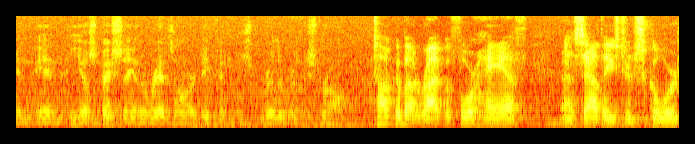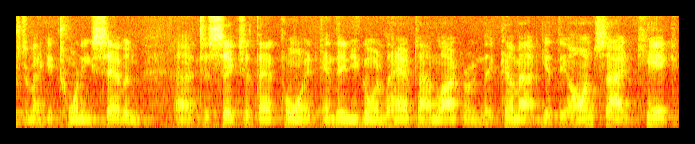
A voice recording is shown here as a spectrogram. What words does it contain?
And, and, you know, especially in the red zone, our defense was really, really strong. Talk about right before half, uh, Southeastern scores to make it 27 uh, to 6 at that point, and then you go into the halftime locker room, they come out and get the onside kick.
